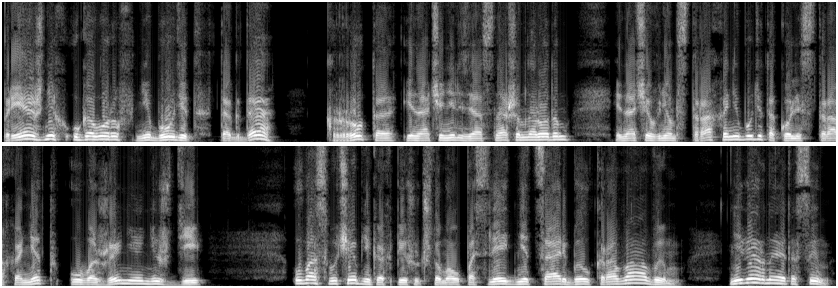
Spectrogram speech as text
Прежних уговоров не будет, тогда Круто, иначе нельзя с нашим народом, иначе в нем страха не будет, а коли страха нет, уважения не жди. У вас в учебниках пишут, что, мол, последний царь был кровавым. Неверно это, сын.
